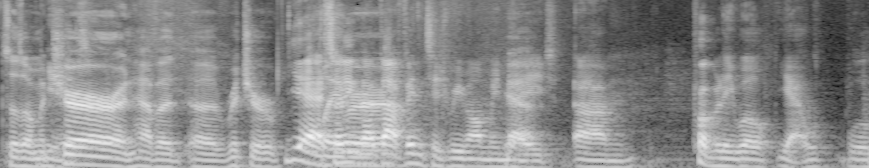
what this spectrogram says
So they'll Years. mature and have a, a richer yeah. flavor. So I think that, that vintage we Yeah. made um, probably will yeah will, will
